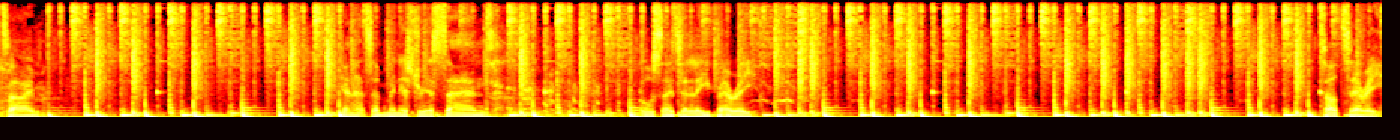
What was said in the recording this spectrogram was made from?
Time. Going out to Ministry of Sand, Also to Lee Berry. Todd Terry.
